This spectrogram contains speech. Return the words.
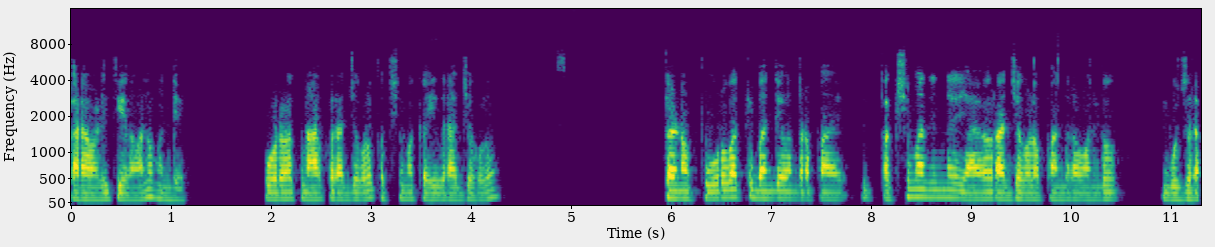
ಕರಾವಳಿ ತೀರವನ್ನು ಹೊಂದಿವೆ. ಪೂರ್ವಕ್ಕೆ ನಾಲ್ಕು ರಾಜ್ಯಗಳು, ಪಶ್ಚಿಮಕ್ಕೆ ಐದು ರಾಜ್ಯಗಳು. ನಾವು ಪೂರ್ವಕ್ಕೆ ಬಂದೇವಂದ್ರಪ್ಪ ಪಶ್ಚಿಮದಿಂದ ಯಾವ್ಯಾವ ರಾಜ್ಯಗಳಪ್ಪ ಅಂದ್ರೆ ಒಂದು ಗುಜರಾ,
